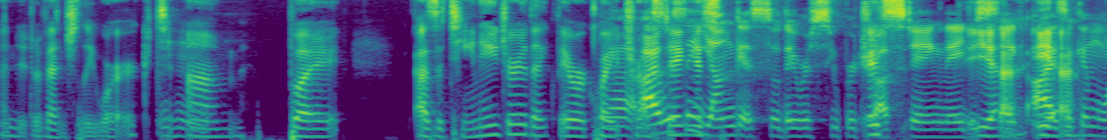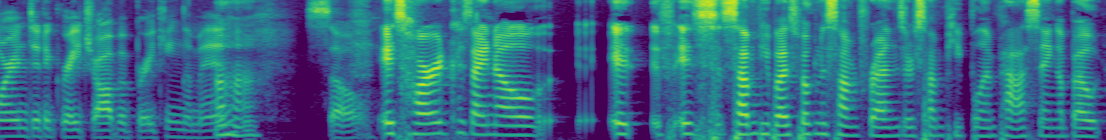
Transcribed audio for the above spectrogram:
and it eventually worked. Mm-hmm. Um, but as a teenager, like they were quite Yeah, I trusting. was the It's- youngest, so they were super trusting. They just yeah, like yeah. Isaac and Lauren did a great job of breaking them in. Uh-huh. So it's hard because I know it. It's some people. I've spoken to some friends or some people in passing about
